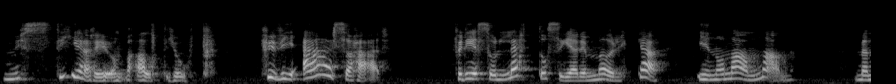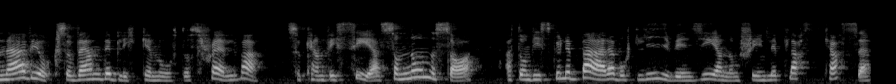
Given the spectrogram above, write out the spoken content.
mysterium alltihop. Hur vi är så här. För det är så lätt att se det mörka i någon annan. Men när vi också vänder blicken mot oss själva så kan vi se, som någon sa, att om vi skulle bära vårt liv i en genomskinlig plastkasse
